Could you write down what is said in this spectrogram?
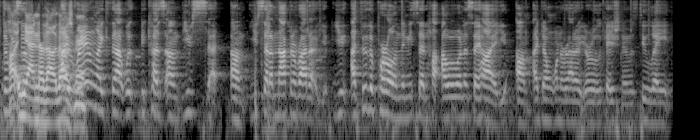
the Uh, yeah, no, that, that I was me. ran like that was because um you said um you said I'm not gonna rat out you, you I threw the pearl and then you said hi, I want to say hi. You, um I don't want to rat out your location. It was too late.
